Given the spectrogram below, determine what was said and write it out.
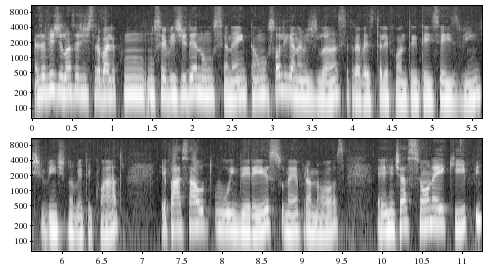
Mas a vigilância, a gente trabalha com um, serviço de denúncia, né? Então, só ligar na vigilância através do telefone 3620 2094 repassar o, o endereço né, para nós. Aí a gente aciona a equipe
